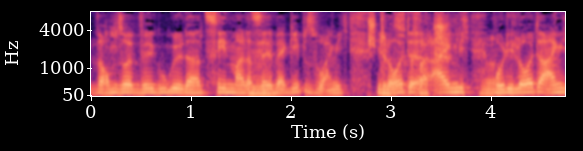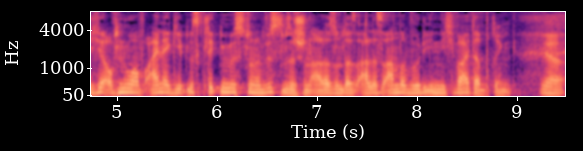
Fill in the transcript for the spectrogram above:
warum soll, will Google da zehnmal dasselbe mhm. Ergebnis, wo eigentlich Stimmt, die Leute Quatsch. eigentlich, ja. wo die Leute eigentlich auf, nur auf ein Ergebnis klicken müssten und dann wüssten sie schon alles und das alles andere würde ihnen nicht weiterbringen. Ja.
